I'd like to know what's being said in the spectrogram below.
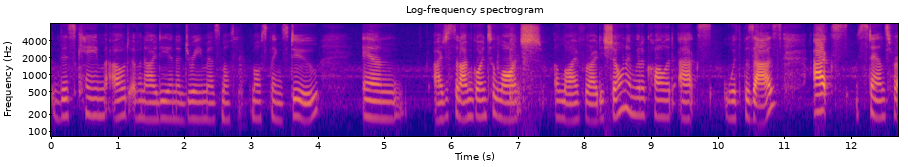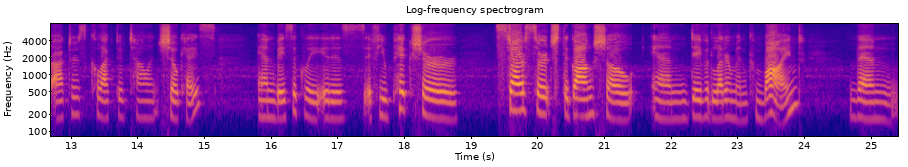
this came out of an idea and a dream, as most most things do, and I just said I'm going to launch a live variety show, and I'm going to call it Acts with Pizzazz. ACTS stands for Actors Collective Talent Showcase, and basically it is if you picture Star Search, The Gong Show, and David Letterman combined, then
